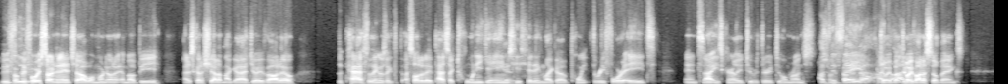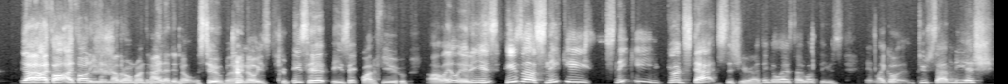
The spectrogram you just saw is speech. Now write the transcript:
Before usually- before we start in NHL, one more note on MLB. I just got to shout out my guy Joey Votto. The past, I think it was like I saw today, past like 20 games, Yeah. he's hitting like a .348, and tonight he's currently two for three, two home runs. I was Just gonna wanted say, shout that uh. Joey, I Joey Votto still bangs. yeah, I thought I thought he hit another home run tonight. I didn't know it was two, but I know he's he's hit he's hit quite a few uh, lately. And he's he's a sneaky sneaky good stats this year. I think the last I looked, he was like a 270 ish.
